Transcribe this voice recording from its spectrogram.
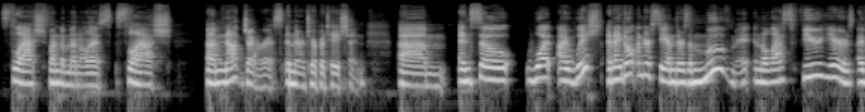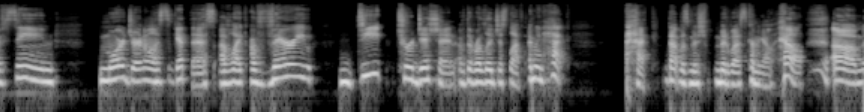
slash fundamentalist slash um, not generous in their interpretation. Um, and so, what I wish, and I don't understand, there's a movement in the last few years, I've seen more journalists get this of like a very deep tradition of the religious left. I mean, heck, heck, that was Midwest coming out. Hell, um,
